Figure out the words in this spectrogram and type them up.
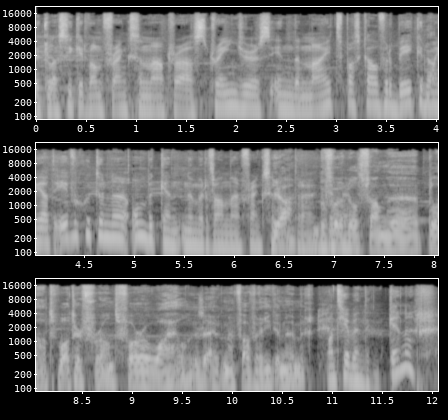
De klassieker van Frank Sinatra, Strangers in the Night. Pascal Verbeker, ja. maar je had evengoed een uh, onbekend nummer van uh, Frank Sinatra. Ja, bijvoorbeeld van de plaat Waterfront, For a While. Dat is eigenlijk mijn favoriete nummer. Want jij bent een kenner.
